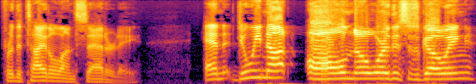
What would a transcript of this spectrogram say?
for the title on Saturday. And do we not all know where this is going?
